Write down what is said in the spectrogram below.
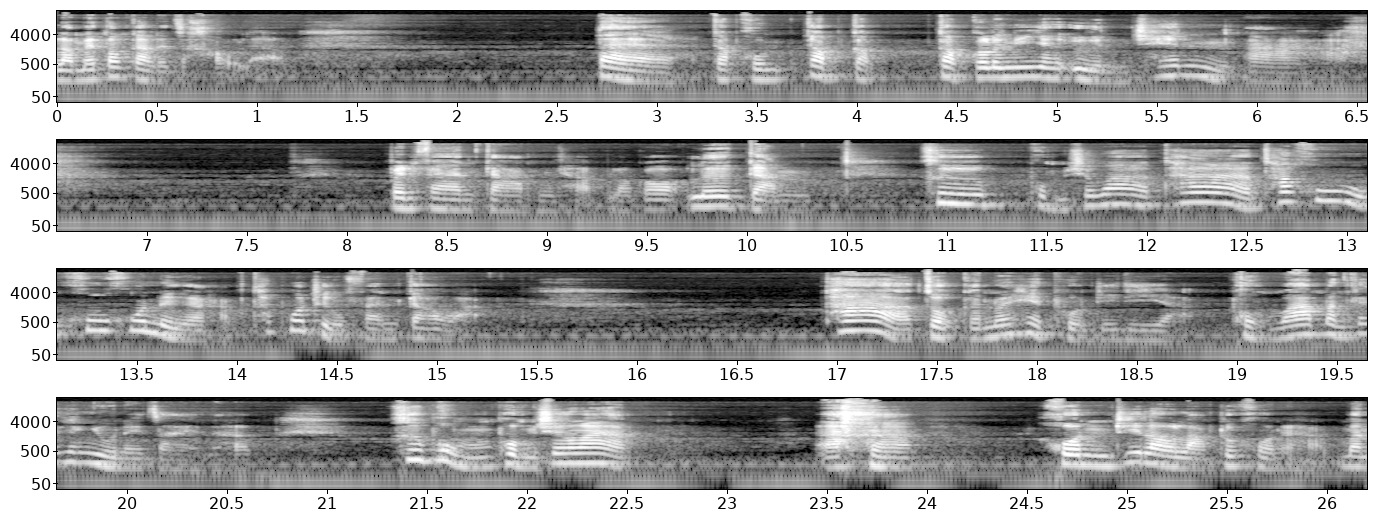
เราไม่ต้องการอะไรจากเขาแล้ว แต่กับผมกับกับกับกรณีอย่างอื่น เช่น อ่า เป็นแฟนกันครับ แล้วก็เลิกกัน คือผมเชื่อว่าถ้าถ้าคู่คู่คู่หนึ่งอะครับ ถ้าพูดถึงแฟนเก่าอะถ้าจบกันด้วยเหตุผลดีๆอะผมว่ามันก็ยังอยู่ในใจนะครับ คือผมผมเชื่อว่าคนที่เรารักทุกคนนะครับมัน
